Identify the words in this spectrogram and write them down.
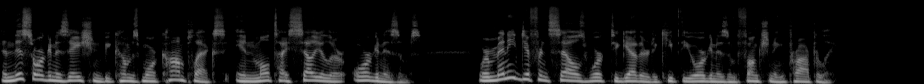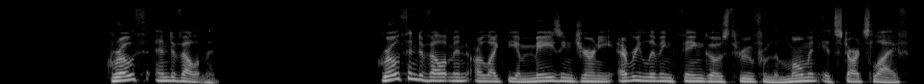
and this organization becomes more complex in multicellular organisms, where many different cells work together to keep the organism functioning properly. Growth and development. Growth and development are like the amazing journey every living thing goes through from the moment it starts life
